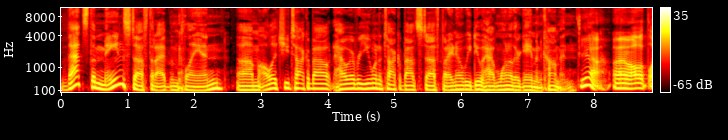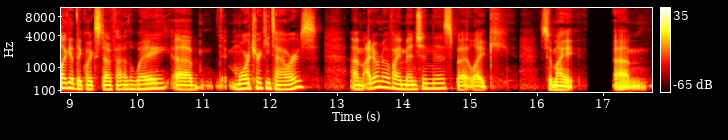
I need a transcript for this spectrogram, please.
that's the main stuff that I've been playing. Um, I'll let you talk about however you want to talk about stuff, but I know we do have one other game in common. Yeah, uh, I'll I'll get the quick stuff out of the way. Uh, more tricky towers. Um, I don't know if I mentioned this, but like, so my um,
